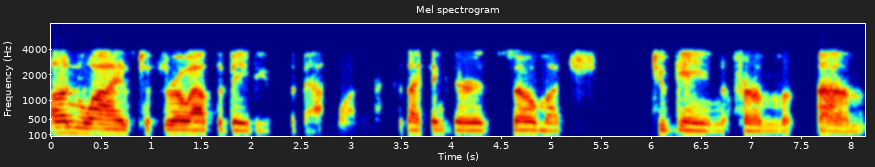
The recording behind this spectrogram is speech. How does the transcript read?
unwise to throw out the baby with the bathwater because I think there is so much to gain from um,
